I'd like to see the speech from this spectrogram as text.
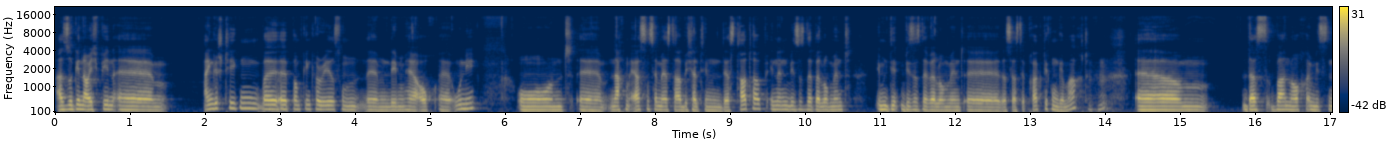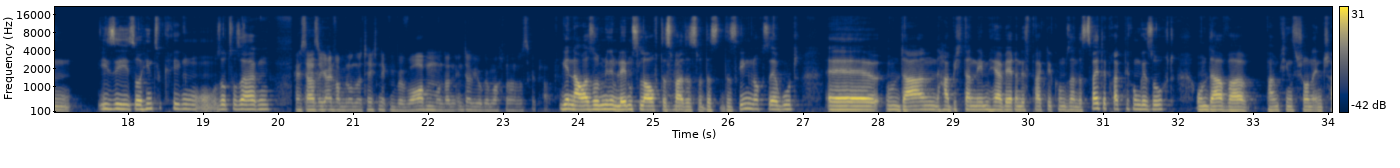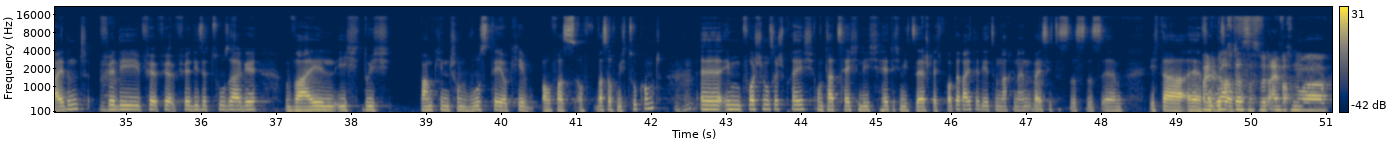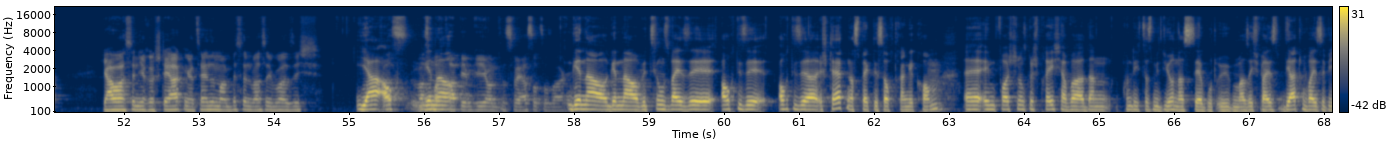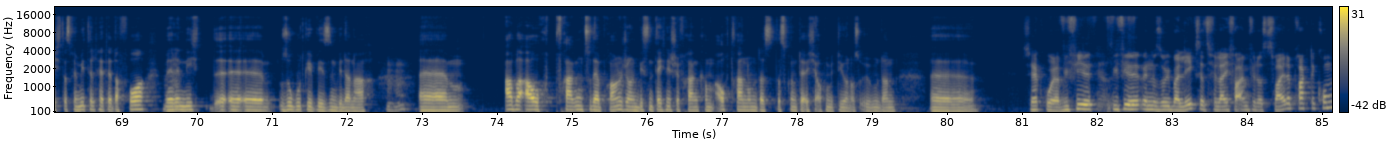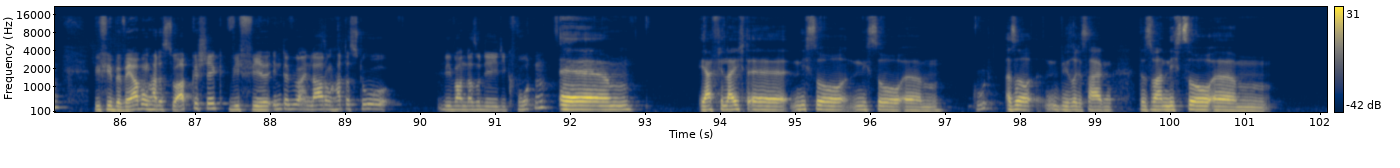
Also genau, ich bin ähm, eingestiegen bei äh, Pumpkin Careers und ähm, nebenher auch äh, Uni. Und äh, nach dem ersten Semester habe ich halt in der Startup in den Business Development, im Business Development äh, das erste Praktikum gemacht. Mhm. Ähm, das war noch ein bisschen easy so hinzukriegen, sozusagen. Heißt, er hat sich einfach mit unseren Techniken beworben und dann ein Interview gemacht und hat das geklappt. Genau, also mit dem Lebenslauf, das, mhm. war, das, das, das ging noch sehr gut. Äh, und dann habe ich dann nebenher während des Praktikums dann das zweite Praktikum gesucht und da war Pumpkins schon entscheidend für, mhm. die, für, für, für diese Zusage, weil ich durch Pumpkin schon wusste, okay, auf was, auf was auf mich zukommt mhm. äh, im Vorstellungsgespräch. Und tatsächlich hätte ich mich sehr schlecht vorbereitet. Jetzt im Nachhinein mhm. weiß ich, dass, dass, dass ähm, ich da. Äh, Weil du dachtest, es wird einfach nur, ja, was sind Ihre Stärken? Erzählen Sie mal ein bisschen was über sich. Ja, was, auch was genau. Macht KPMG und das wäre sozusagen. Genau, genau, beziehungsweise auch diese auch dieser Stärkenaspekt ist auch dran gekommen mhm. äh, im Vorstellungsgespräch, aber dann konnte ich das mit Jonas sehr gut üben. Also ich weiß, die Art und Weise, wie ich das vermittelt hätte davor, wäre mhm. nicht äh, äh, so gut gewesen wie danach. Mhm. Ähm, aber auch Fragen zu der Branche und ein bisschen technische Fragen kamen auch dran und das das konnte ich auch mit Jonas üben dann. Äh, sehr cool. Wie viel, wie viel, wenn du so überlegst, jetzt vielleicht vor allem für das zweite Praktikum, wie viel Bewerbung hattest du abgeschickt? Wie viel Intervieweinladung hattest du? Wie waren da so die, die Quoten? Ähm, ja, vielleicht äh, nicht so, nicht so ähm, gut. Also, wie soll ich sagen, das war nicht so ähm,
